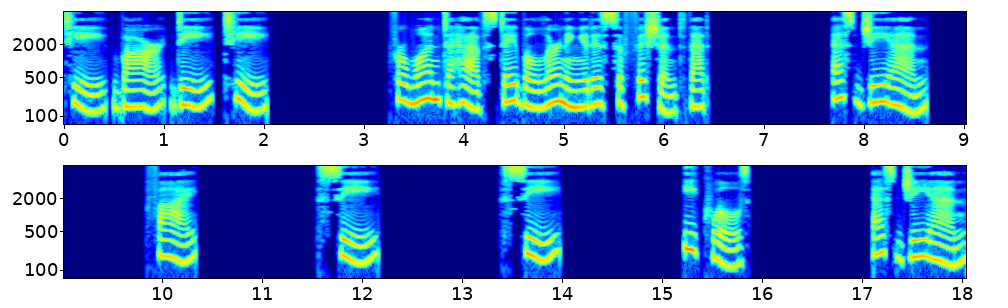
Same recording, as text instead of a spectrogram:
t bar d t. For one to have stable learning it is sufficient that sgn phi c c equals sgn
